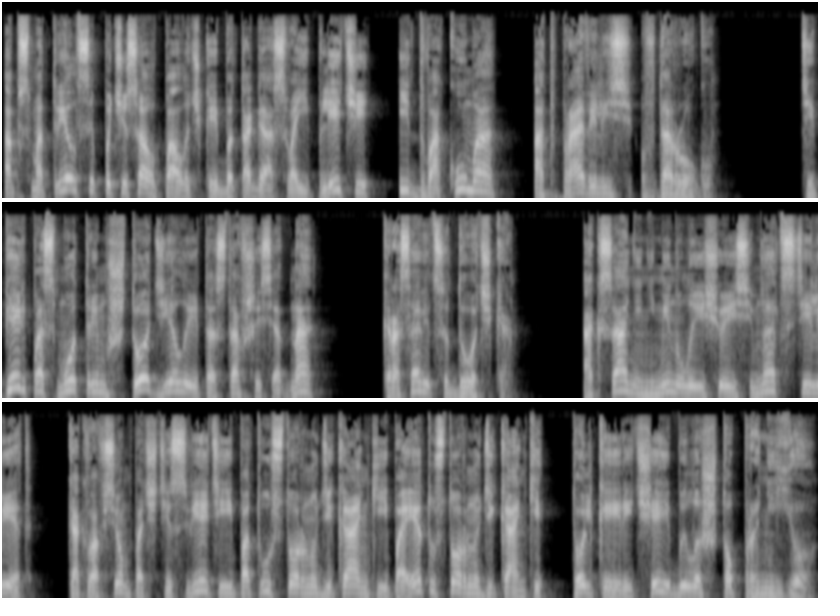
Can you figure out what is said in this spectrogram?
обсмотрелся, почесал палочкой батага свои плечи, и два кума отправились в дорогу. Теперь посмотрим, что делает, оставшись одна, красавица-дочка. Оксане не минуло еще и 17 лет, как во всем почти свете и по ту сторону диканьки, и по эту сторону диканьки, только и речей было, что про нее.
